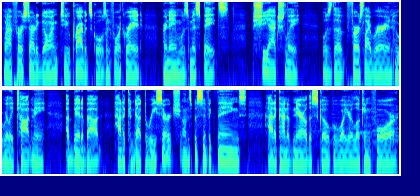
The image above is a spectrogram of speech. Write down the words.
when I first started going to private schools in fourth grade. Her name was Miss Bates. She actually was the first librarian who really taught me a bit about how to conduct research on specific things, how to kind of narrow the scope of what you're looking for,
